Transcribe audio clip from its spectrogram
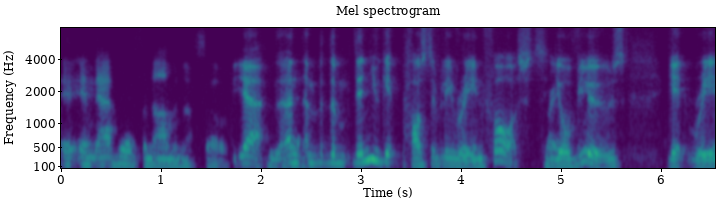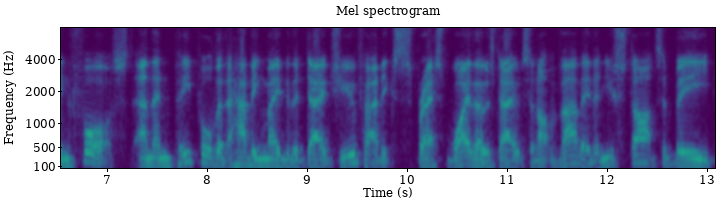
in that whole phenomena. So yeah, and, and the, then you get positively reinforced. Right. Your views get reinforced. And then people that are having maybe the doubts you've had express why those doubts are not valid. And you start to be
